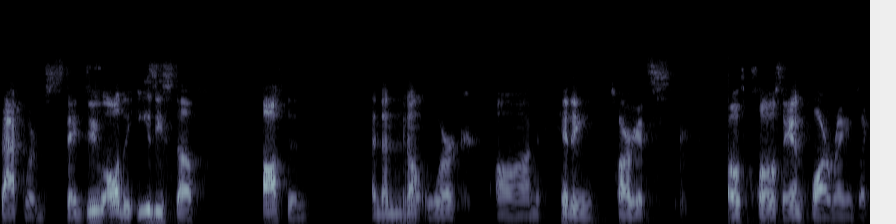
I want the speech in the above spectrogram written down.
backwards. They do all the easy stuff often, and then don't work on hitting targets, both close and far range, like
